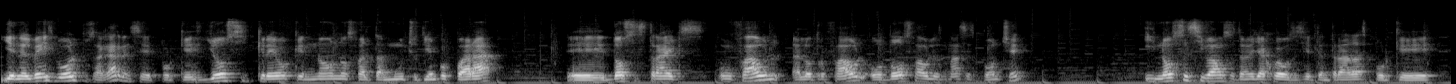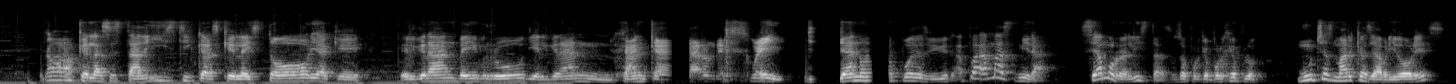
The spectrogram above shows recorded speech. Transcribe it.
Y en el béisbol, pues agárrense, porque yo sí creo que no nos falta mucho tiempo para eh, dos strikes, un foul, al otro foul, o dos fouls más es ponche. Y no sé si vamos a tener ya juegos de siete entradas, porque no, que las estadísticas, que la historia, que el gran Babe Ruth y el gran Hank Aaron, güey, ya no puedes vivir. Además, mira, seamos realistas, o sea, porque por ejemplo, muchas marcas de abridores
